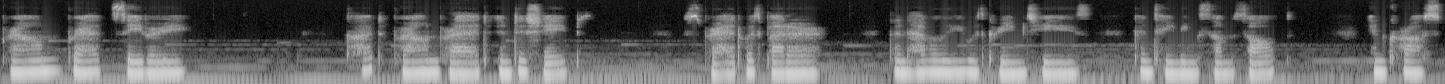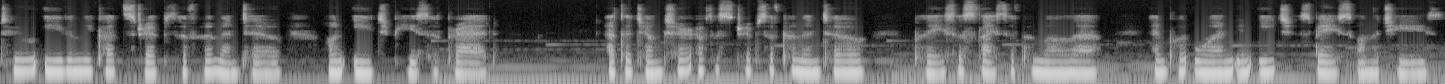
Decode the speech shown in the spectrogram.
Brown bread savory. Cut brown bread into shapes. Spread with butter, then heavily with cream cheese containing some salt, and cross two evenly cut strips of pimento on each piece of bread. At the juncture of the strips of pimento, place a slice of pimola and put one in each space on the cheese.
